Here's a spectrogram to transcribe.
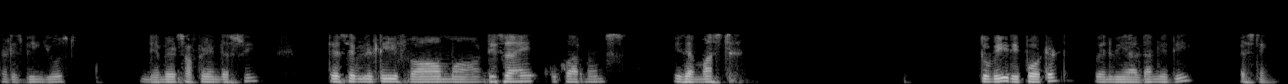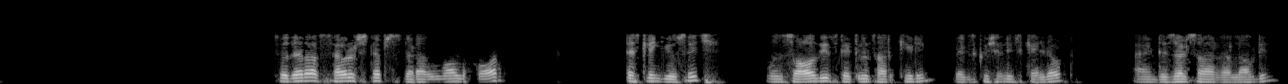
that is being used in the embedded software industry traceability from uh, design requirements is a must to be reported when we are done with the testing. So there are several steps that are involved for TestLink usage. Once all these details are keyed in, the execution is carried out and results are logged in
